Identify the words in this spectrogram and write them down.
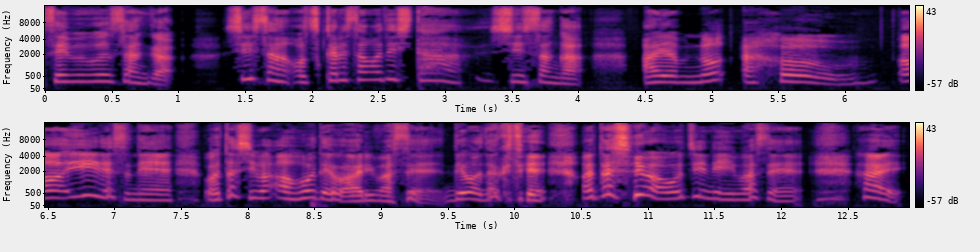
セムブンさんが、シンさんお疲れ様でした。シンさんが、I am not a home. あ、いいですね。私はアホではありません。ではなくて、私はお家にいません。はい。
